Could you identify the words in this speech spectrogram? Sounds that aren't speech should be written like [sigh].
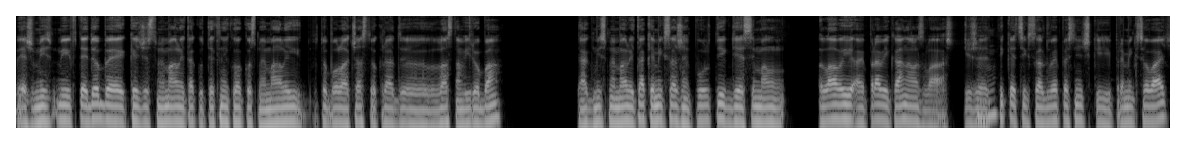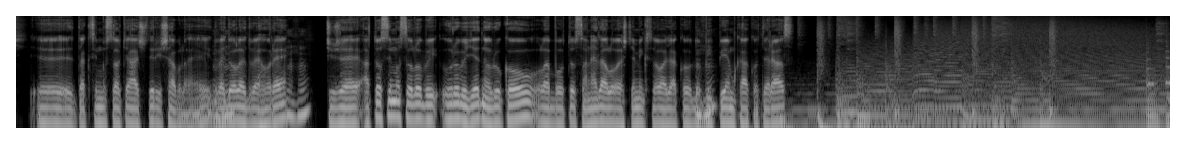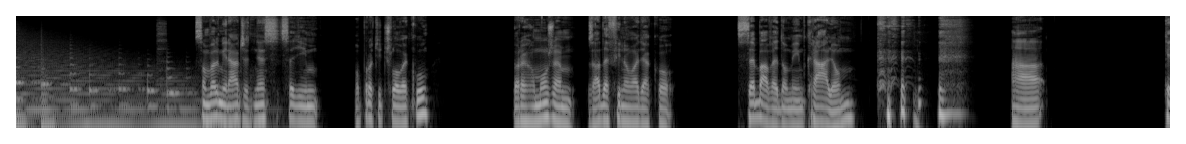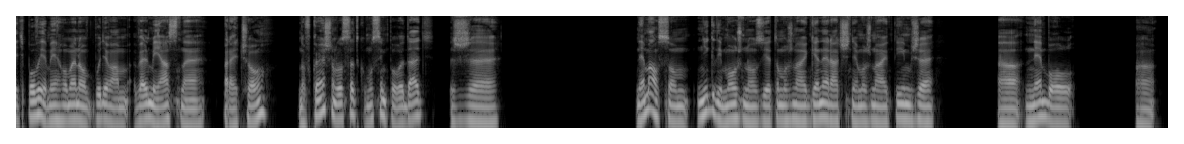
Vieš, my, my v tej dobe, keďže sme mali takú techniku, ako sme mali, to bola častokrát e, vlastná výroba, tak my sme mali také mixážne pulty, kde si mal ľavý aj pravý kanál zvlášť. Čiže uh-huh. ty keď si chcel dve pesničky premixovať, e, tak si musel ťahať 4 šable, hej? dve uh-huh. dole, dve hore. Uh-huh. Čiže, a to si musel urobiť, urobiť jednou rukou, lebo to sa nedalo ešte mixovať ako do uh-huh. BPM ako teraz. Som veľmi rád, že dnes sedím oproti človeku, ktorého môžem zadefinovať ako sebavedomým kráľom [laughs] a keď poviem jeho meno, bude vám veľmi jasné prečo. No v konečnom dôsledku musím povedať, že nemal som nikdy možnosť, je to možno aj generačne, možno aj tým, že uh, nebol v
